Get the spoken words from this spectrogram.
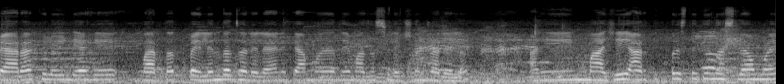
para Khelo India हे भारतात पहिल्यांदाच झालेलं आहे आणि त्यामध्ये माझं सिलेक्शन झालेलं. आणि माझी आर्थिक परिस्थिती नसल्यामुळे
